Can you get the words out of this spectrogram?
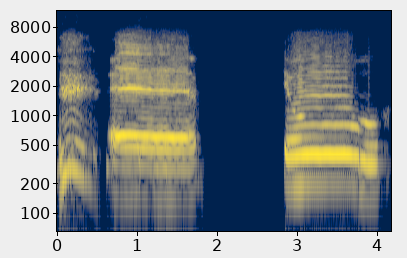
é, eu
